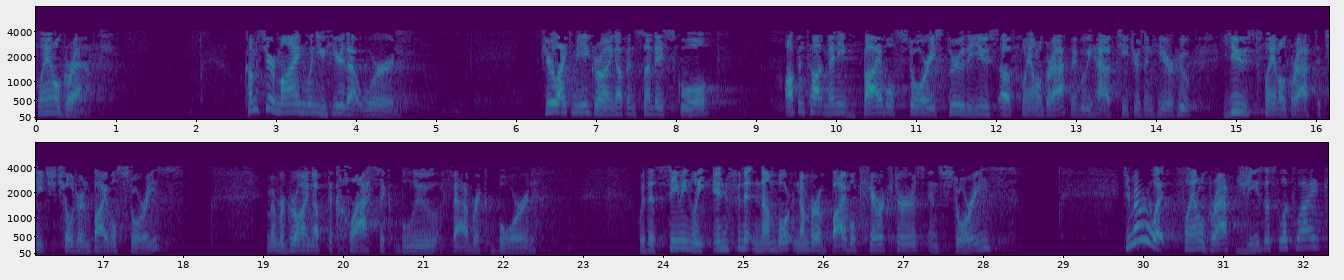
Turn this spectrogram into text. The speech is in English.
Flannel graph. Comes to your mind when you hear that word. If you're like me, growing up in Sunday school, often taught many Bible stories through the use of flannel graph. Maybe we have teachers in here who used flannel graph to teach children Bible stories. Remember growing up the classic blue fabric board with a seemingly infinite number, number of Bible characters and stories. Do you remember what flannel graph Jesus looked like?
